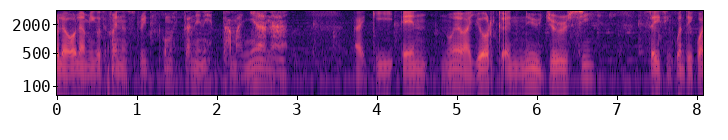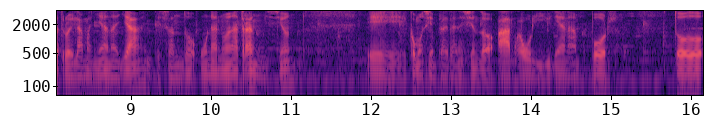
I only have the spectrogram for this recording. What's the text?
Hola, hola, amigos de Finance Street, ¿cómo están en esta mañana? Aquí en Nueva York, en New Jersey, 6.54 de la mañana ya, empezando una nueva transmisión. Eh, como siempre agradeciendo a Raúl y Juliana por todo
